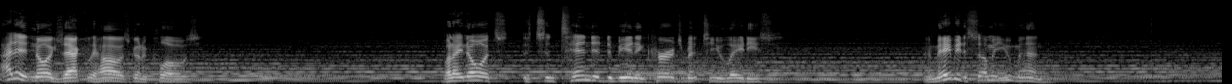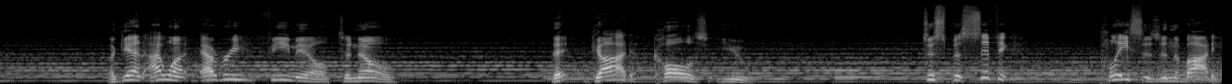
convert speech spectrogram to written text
I didn't know exactly how I was going to close. But I know it's, it's intended to be an encouragement to you ladies, and maybe to some of you men. Again, I want every female to know that God calls you to specific places in the body.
